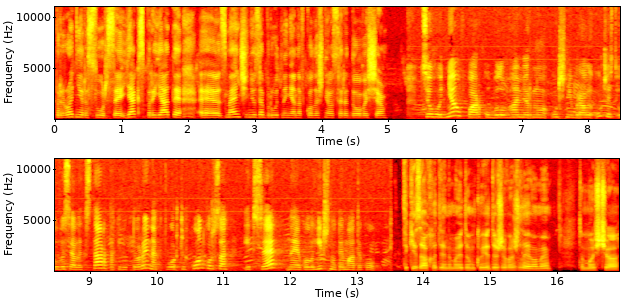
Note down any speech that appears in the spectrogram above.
природні ресурси, як сприяти зменшенню забруднення навколишнього середовища. Цього дня в парку було гамірно. Учні брали участь у веселих стартах, вікторинах, творчих конкурсах і все на екологічну тематику. Такі заходи, на мою думку, є дуже важливими, тому що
